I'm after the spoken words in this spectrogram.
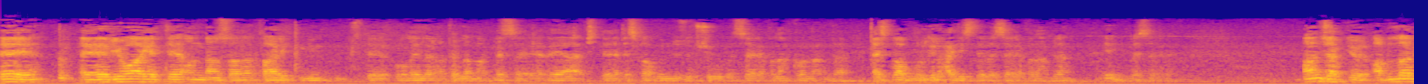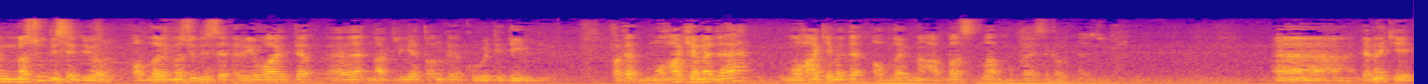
E, e, rivayette ondan sonra tarih işte olayları hatırlamak vesaire veya işte esbab-ı nüzul şu vesaire falan konularında esbab vurdul hadiste vesaire falan filan e, vesaire. Ancak diyor Abdullah bin Mesud ise diyor Abdullah bin Mesud ise rivayette ve nakliyette onun kadar kuvvetli değil diyor. Fakat muhakemede muhakemede Abdullah bin Abbas'la mukayese kabul diyor. Demek ki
